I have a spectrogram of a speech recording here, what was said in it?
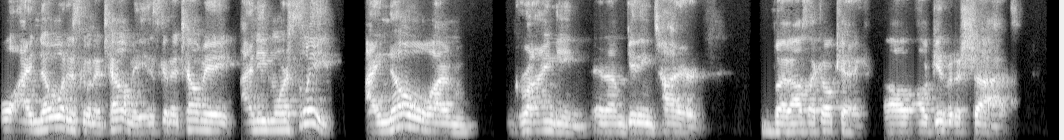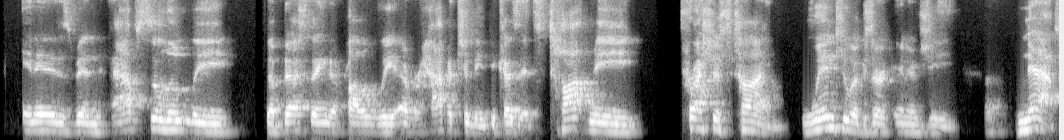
well, I know what it's going to tell me. It's going to tell me I need more sleep. I know I'm grinding and I'm getting tired. But I was like, okay, I'll, I'll give it a shot. And it has been absolutely the best thing that probably ever happened to me because it's taught me precious time, when to exert energy, naps.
